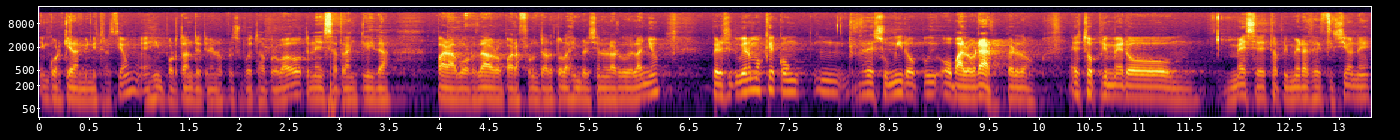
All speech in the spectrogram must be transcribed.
en cualquier administración. Es importante tener los presupuestos aprobados, tener esa tranquilidad para abordar o para afrontar todas las inversiones a lo largo del año. Pero si tuviéramos que resumir o, valorar perdón, estos primeros meses, estas primeras decisiones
